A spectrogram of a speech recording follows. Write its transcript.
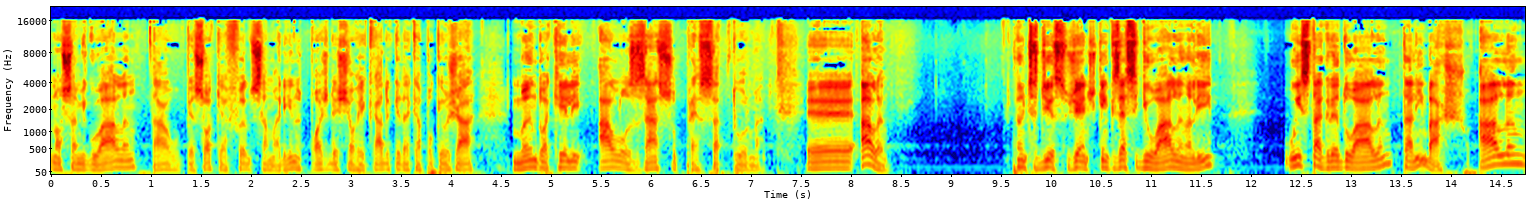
nosso amigo Alan, tá? O pessoal que é fã do Samarino pode deixar o recado que daqui a pouco eu já mando aquele alosaço para essa turma. É, Alan, antes disso, gente, quem quiser seguir o Alan ali, o Instagram do Alan tá ali embaixo. Alan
